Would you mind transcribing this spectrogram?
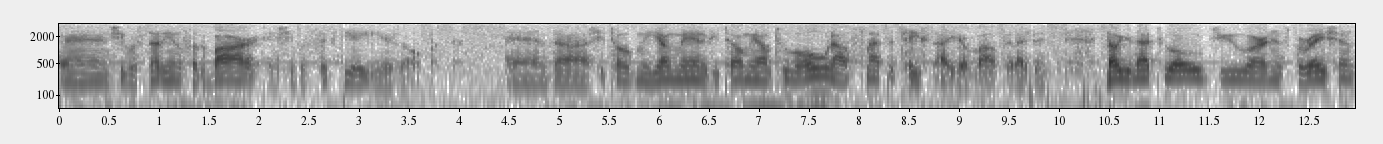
and she was studying for the bar, and she was 68 years old. And uh, she told me, young man, if you tell me I'm too old, I'll slap the taste out of your mouth. And I said, no, you're not too old. You are an inspiration.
